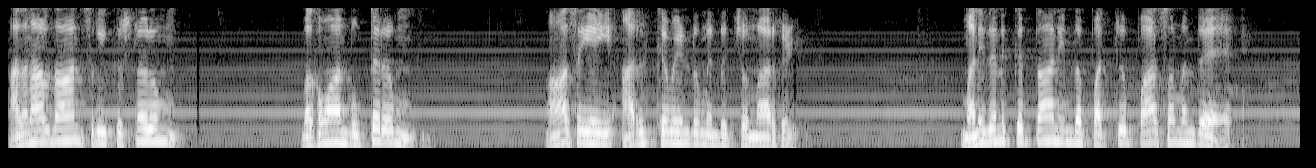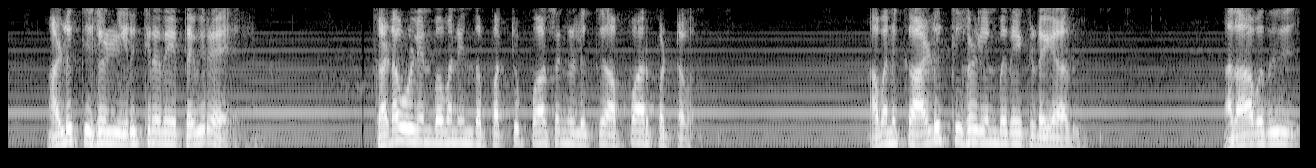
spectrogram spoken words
அதனால்தான் ஸ்ரீ கிருஷ்ணரும் பகவான் புத்தரும் ஆசையை அறுக்க வேண்டும் என்று சொன்னார்கள். மனிதனுக்குத்தான் இந்த பற்று பாசம் என்ற அழுக்குகள் இருக்கிறதே தவிர கடவுள் என்பவன் இந்த பற்று பாசங்களுக்கு அப்பாற்பட்டவன். அவனுக்கு அழுக்குகள் என்பதே கிடையாது. அதாவது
